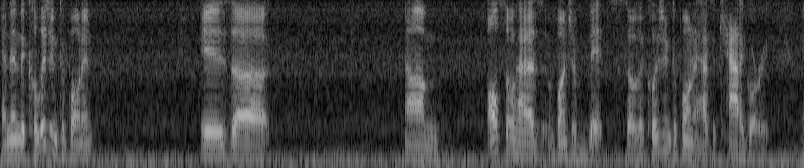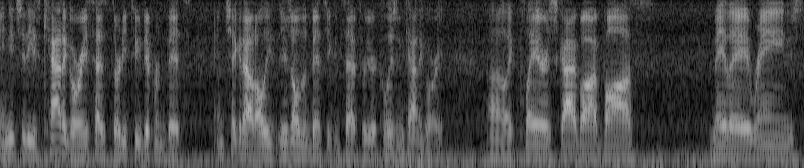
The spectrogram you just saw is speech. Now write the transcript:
And then the collision component is uh, um, also has a bunch of bits. So the collision component has a category. And each of these categories has 32 different bits. And check it out, all these here's all the bits you can set for your collision category. Uh, like players, skybot, boss, melee, ranged,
